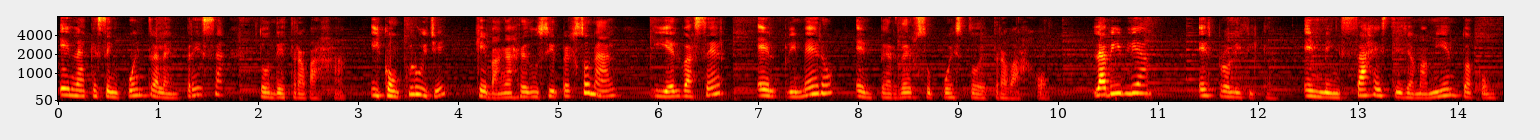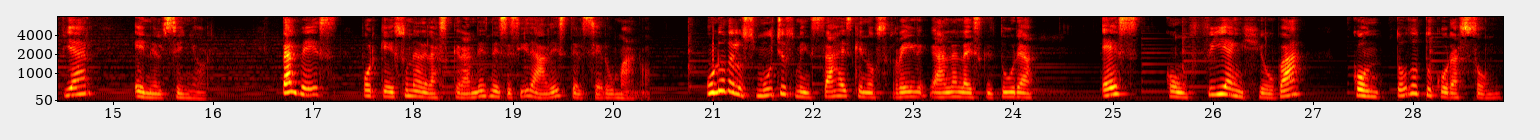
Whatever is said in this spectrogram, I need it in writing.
en la que se encuentra la empresa donde trabaja y concluye que van a reducir personal y él va a ser el primero en perder su puesto de trabajo. La Biblia es prolífica en mensajes de llamamiento a confiar en el Señor, tal vez porque es una de las grandes necesidades del ser humano. Uno de los muchos mensajes que nos regala la Escritura es confía en Jehová con todo tu corazón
